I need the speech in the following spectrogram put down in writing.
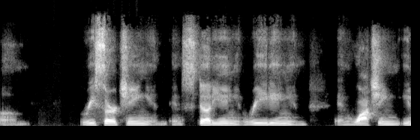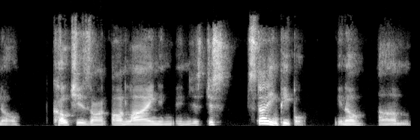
um, researching and, and studying and reading and and watching, you know, coaches on online and, and just just studying people, you know. Um,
